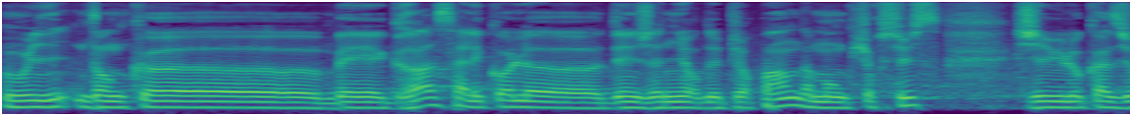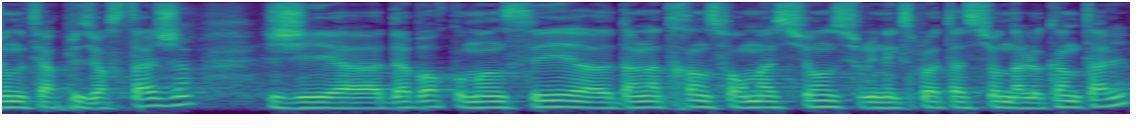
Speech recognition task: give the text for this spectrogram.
Oui, donc euh, ben, grâce à l'école euh, d'ingénieur de Purpan, dans mon cursus, j'ai eu l'occasion de faire plusieurs stages. J'ai euh, d'abord commencé euh, dans la transformation sur une exploitation dans le Cantal.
